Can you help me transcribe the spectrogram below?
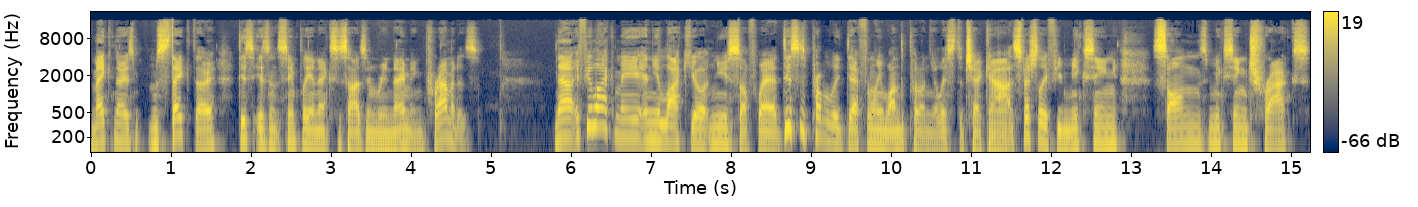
Make no mistake though, this isn't simply an exercise in renaming parameters. Now, if you like me and you like your new software, this is probably definitely one to put on your list to check out, especially if you're mixing songs, mixing tracks.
